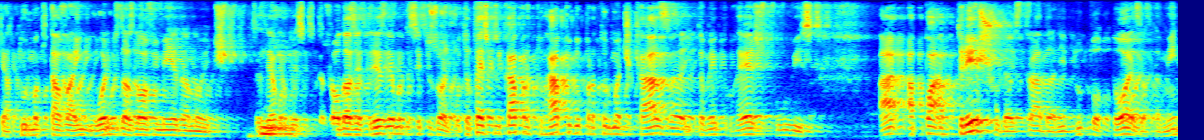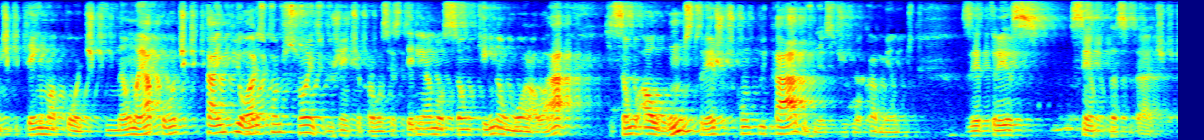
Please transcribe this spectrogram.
que é a turma que estava indo, o ônibus das nove e meia da noite. Vocês lembram desse? O pessoal das E3 lembra desse episódio. Vou tentar explicar pra, rápido para a turma de casa e também para o Regis, para o Luiz. O trecho da estrada ali do Totó, exatamente, que tem uma ponte, que não é a ponte que está em piores condições, viu, gente? É para vocês terem a noção, quem não mora lá, que são alguns trechos complicados nesse deslocamento. Z3, centro da cidade.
